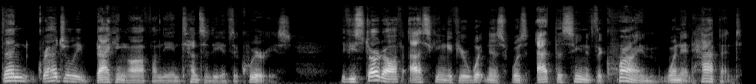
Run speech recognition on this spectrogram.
then gradually backing off on the intensity of the queries. If you start off asking if your witness was at the scene of the crime when it happened,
